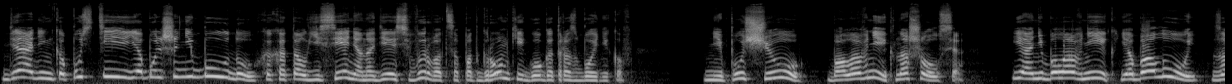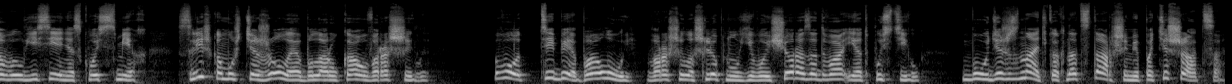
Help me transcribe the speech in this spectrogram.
«Дяденька, пусти, я больше не буду!» – хохотал Есеня, надеясь вырваться под громкий гогот разбойников. «Не пущу! Баловник нашелся!» «Я не баловник, я балуй!» – завыл Есеня сквозь смех – Слишком уж тяжелая была рука у ворошилы. «Вот тебе, балуй!» – Ворошила шлепнул его еще раза два и отпустил. «Будешь знать, как над старшими потешаться!»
